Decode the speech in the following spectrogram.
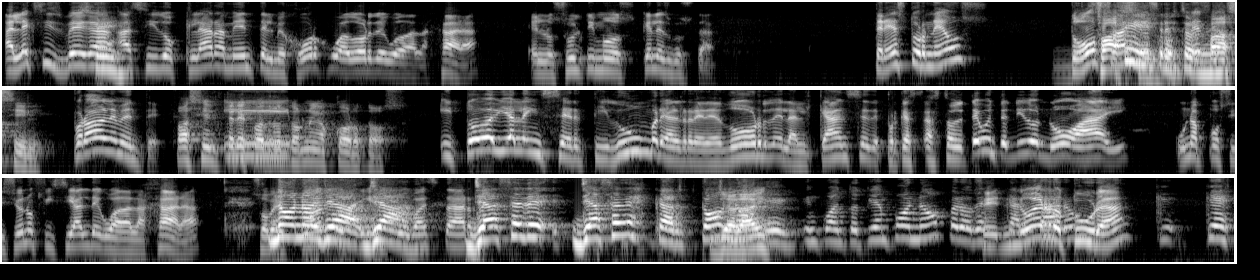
Alexis Vega ha sido claramente el mejor jugador de Guadalajara en los últimos, ¿qué les gusta? ¿Tres torneos? ¿Dos Fácil, Tres Fácil. Probablemente. Fácil, tres, cuatro torneos cortos. Y todavía la incertidumbre alrededor del alcance, de, porque hasta donde tengo entendido no hay una posición oficial de Guadalajara sobre no, no, ya, ya, va a estar. Ya se, ya se descartó, en, cuanto tiempo no, pero descartaron No es rotura. Que, que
